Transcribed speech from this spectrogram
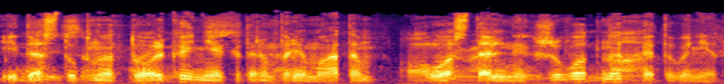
и доступно только некоторым приматам, у остальных животных этого нет.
